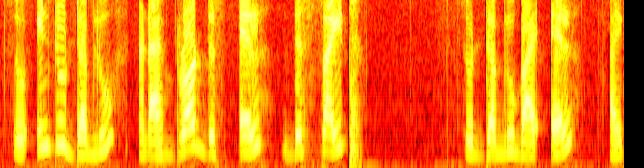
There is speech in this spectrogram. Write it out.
So into w and I have brought this L this side. So w by L I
